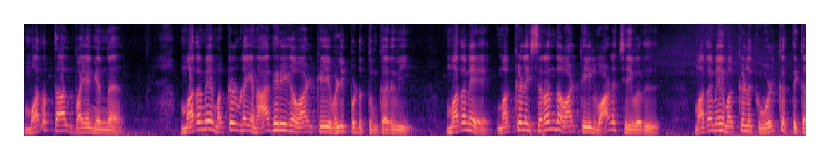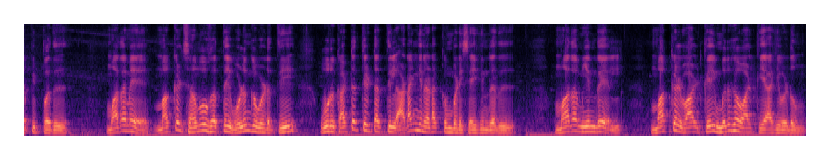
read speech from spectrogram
மதத்தால் பயன் என்ன? மதமே மக்களுடைய நாகரிக வாழ்க்கையை வெளிப்படுத்தும் கருவி. மதமே மக்களை சிறந்த வாழ்க்கையில் வாழச் செய்வது. மதமே மக்களுக்கு ஒழுக்கத்தை கற்பிப்பது. மதமே மக்கள் சமூகத்தை ஒழுங்குபடுத்தி ஒரு கட்டுத்திட்டத்தில் அடங்கி நடக்கும்படி செய்கின்றது. மதம் இன்றேல் மக்கள் வாழ்க்கை மிருக வாழ்க்கையாகிவிடும்.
